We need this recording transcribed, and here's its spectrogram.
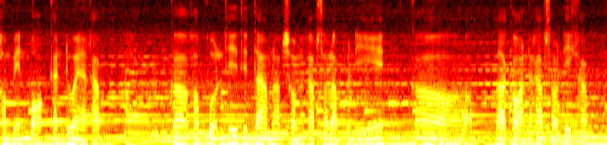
คอมเมนต์บอกกันด้วยนะครับ ก็ขอบคุณที่ติดตามรับชมนะครับสำหรับวันนี้ก็ลาก่อนนะครับ สวัสดีครับ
